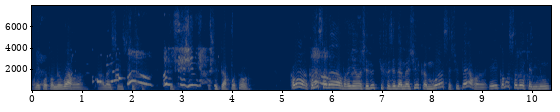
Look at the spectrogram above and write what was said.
on est content de me voir. hein. Ah ouais, c'est- Oh, c'est génial. super content. Comment, comment ça va, Adrien? J'ai vu que tu faisais de la magie comme moi, c'est super. Et comment ça va, Kalinou?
